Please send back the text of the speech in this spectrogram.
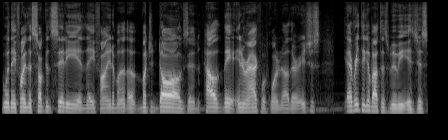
when they find the sunken city and they find a, a bunch of dogs and how they interact with one another. It's just everything about this movie is just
